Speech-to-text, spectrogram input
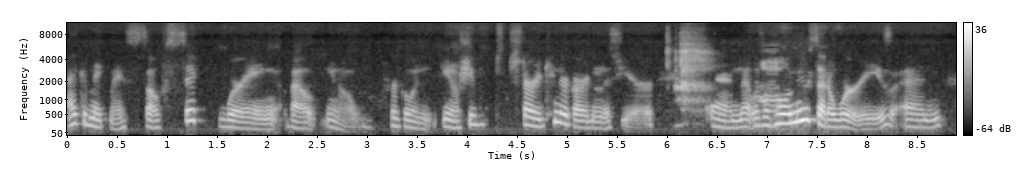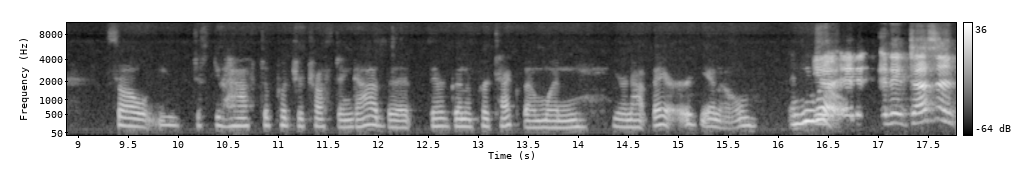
I could make myself sick worrying about, you know, her going, you know, she started kindergarten this year and that was a whole new set of worries. And so you just you have to put your trust in God that they're going to protect them when you're not there, you know. And he yeah, will. and it, and it doesn't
